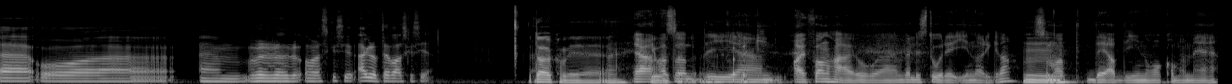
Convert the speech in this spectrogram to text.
Eh, og eh, hva, hva, hva jeg skulle si? Jeg glemte hva jeg skulle si. Da kan vi eh, Ja, altså de, eh, iPhone har jo eh, veldig store i Norge, da. Mm. Sånn at det at de nå kommer med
